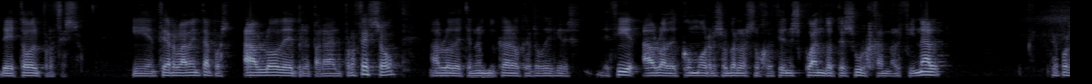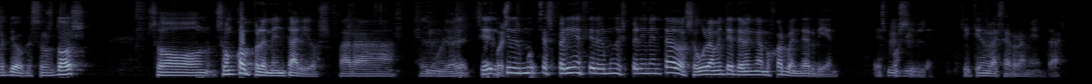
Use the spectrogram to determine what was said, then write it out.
de todo el proceso. Y en cierre la venta, pues hablo de preparar el proceso, hablo de tener muy claro qué es lo que quieres decir, hablo de cómo resolver las objeciones cuando te surjan al final. Por digo que esos dos son, son complementarios para el mundo. Si pues tienes mucha experiencia, eres muy experimentado, seguramente te venga mejor vender bien. Es posible, si tienes las herramientas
